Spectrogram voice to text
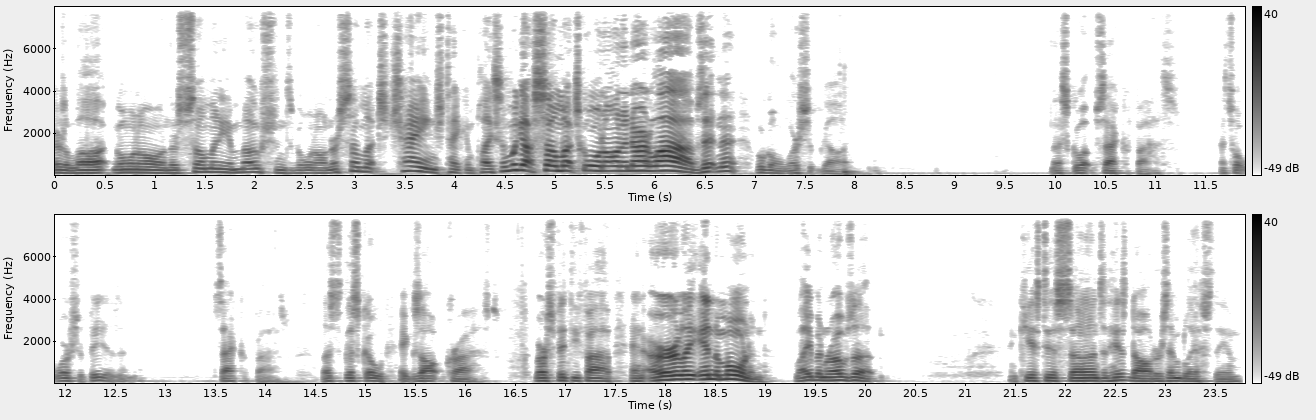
There's a lot going on. There's so many emotions going on. There's so much change taking place. And we got so much going on in our lives, isn't it? We're going to worship God. Let's go up and sacrifice. That's what worship is, isn't it? Sacrifice. Let's, let's go exalt Christ. Verse 55 And early in the morning, Laban rose up and kissed his sons and his daughters and blessed them.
